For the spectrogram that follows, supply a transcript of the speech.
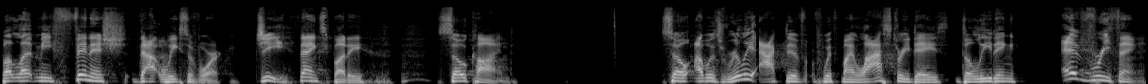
but let me finish that weeks of work. Gee, thanks, buddy. So kind. So I was really active with my last three days, deleting everything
